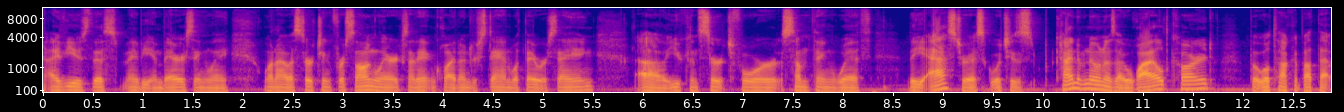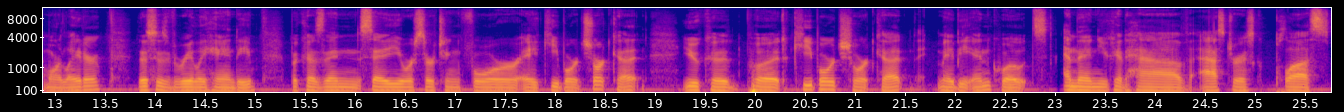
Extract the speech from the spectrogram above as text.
I've used this maybe embarrassingly when I was searching for song lyrics. I didn't quite understand what they were saying. Uh, you can search for something with the asterisk, which is kind of known as a wildcard but we'll talk about that more later. This is really handy because then say you were searching for a keyboard shortcut, you could put keyboard shortcut maybe in quotes and then you could have asterisk plus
